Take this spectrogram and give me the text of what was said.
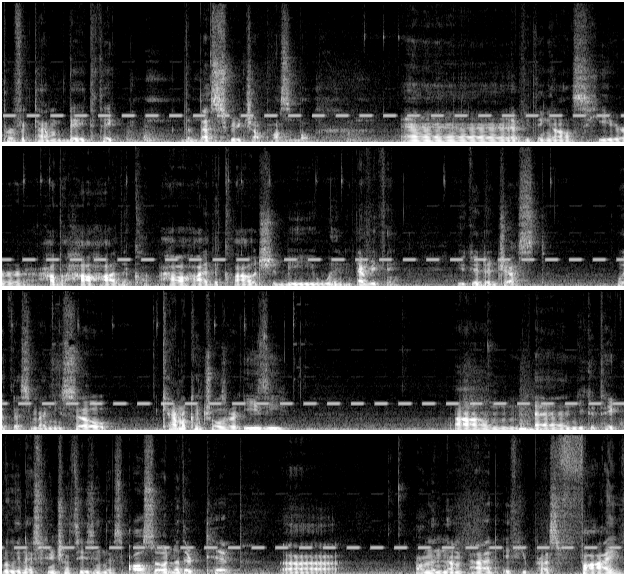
perfect time of day to take the best screenshot possible and everything else here how the how high the how high the cloud should be when everything you could adjust with this menu. So camera controls are easy um, and you could take really nice screenshots using this. Also another tip uh, on the numpad if you press 5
